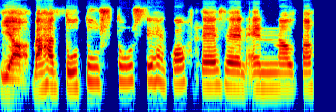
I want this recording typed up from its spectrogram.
Ja vähän tutustua siihen kohteeseen ennalta.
